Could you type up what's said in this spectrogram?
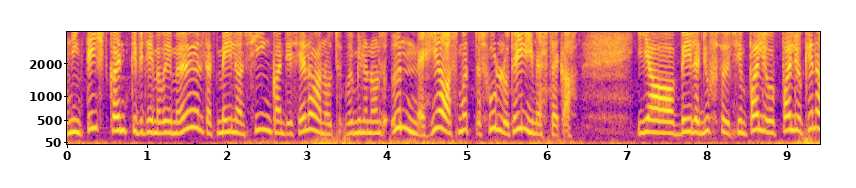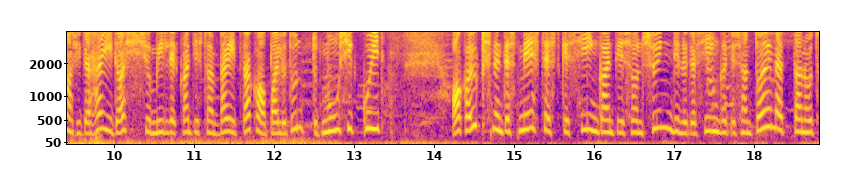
ning teist kanti pidi me võime öelda, et meil on siinkandis elanud või meil on olnud õnne heas mõttes hullude inimestega. Ja meil on juhtunud siin palju, palju kenasid ja häid asju, mille kandist on pärit väga palju tuntud muusikuid, aga üks nendest meestest, kes siinkandis on sündinud ja siinkandis on toimetanud,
